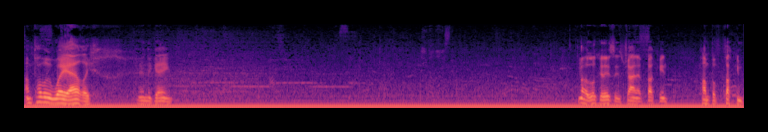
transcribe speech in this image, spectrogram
I'm probably way early in the game. Oh, look at this, he's trying to fucking pump a fucking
